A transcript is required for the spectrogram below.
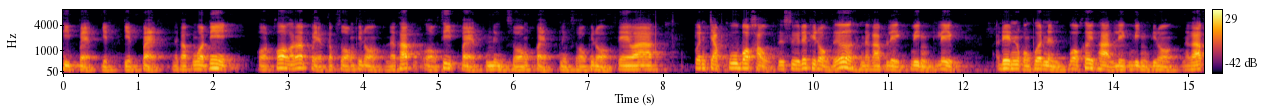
ที่8 7 7 8นะครับงวดนี้กอดข้อกันว่า8กับ2พี่น้องนะครับ ออกที่8 1 2 8 1 2พี่น้องแต่ว่า เพิ่นจับคู่บ่เข่าซื้อได้พี่น้องเด้อนะครับเลขวิ่งเลขเด่นของเพิ่นนั่นบ่เคยพลาดเลขวิ่งพี่น้องนะครับ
